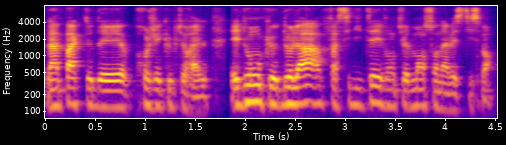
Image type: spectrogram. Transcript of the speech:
l'impact des projets culturels et donc de là faciliter éventuellement son investissement.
